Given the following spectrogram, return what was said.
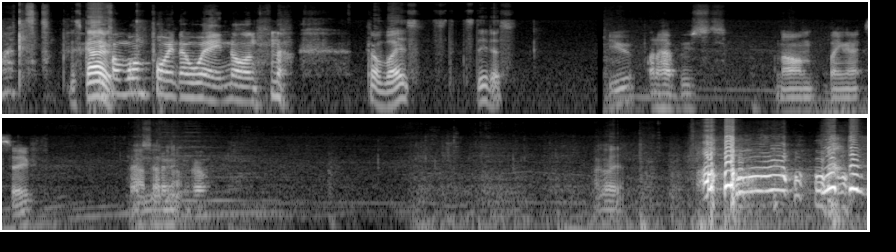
What? Let's go! If I'm one point away, no, no. Come on, boys. Let's, let's do this. You? I don't have boosts. No, I'm playing it safe. Ah, Nice, maybe Adam, you not. can go. I got it. what the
